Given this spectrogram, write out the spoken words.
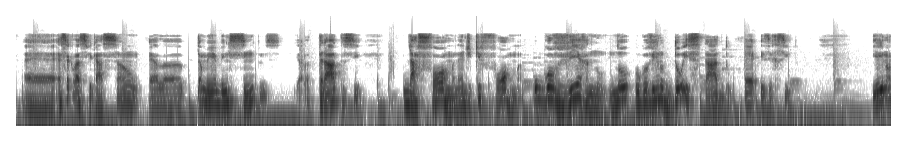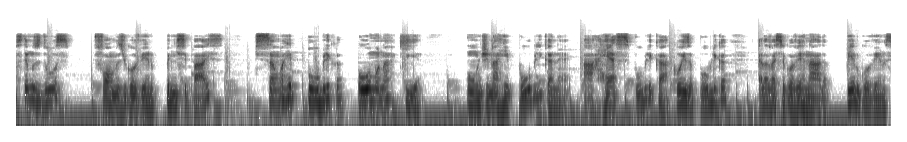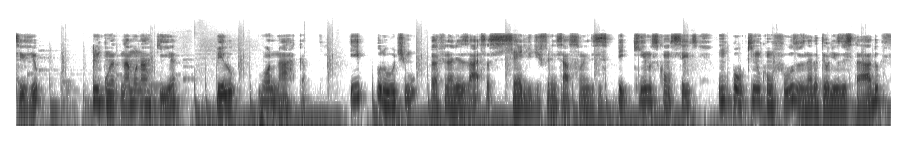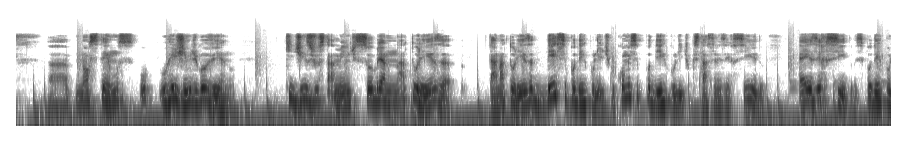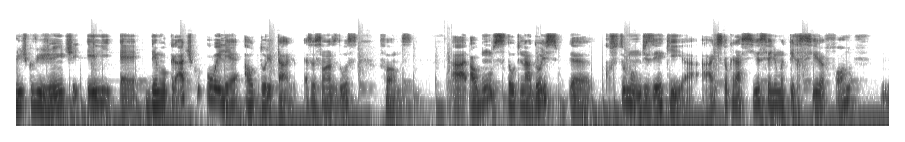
É, essa classificação ela também é bem simples e ela trata-se da forma, né, de que forma o governo no o governo do estado é exercido. E aí nós temos duas formas de governo principais, que são a república ou a monarquia onde na república, né, a res pública, a coisa pública, ela vai ser governada pelo governo civil, enquanto na monarquia pelo monarca. E por último, para finalizar essa série de diferenciações desses pequenos conceitos um pouquinho confusos né, da teoria do Estado, uh, nós temos o, o regime de governo, que diz justamente sobre a natureza a natureza desse poder político, como esse poder político que está sendo exercido é exercido. Esse poder político vigente, ele é democrático ou ele é autoritário? Essas são as duas formas. alguns doutrinadores é, costumam dizer que a aristocracia seria uma terceira forma,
